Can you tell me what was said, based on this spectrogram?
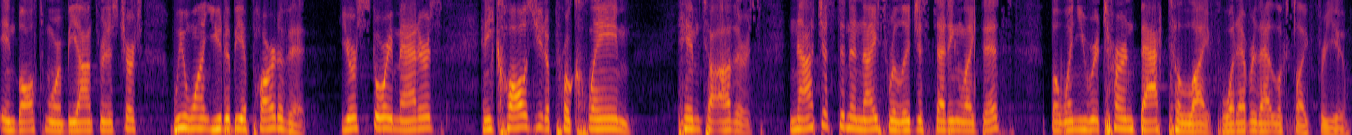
in Baltimore and beyond through this church. We want you to be a part of it. Your story matters. And He calls you to proclaim Him to others. Not just in a nice religious setting like this, but when you return back to life, whatever that looks like for you.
